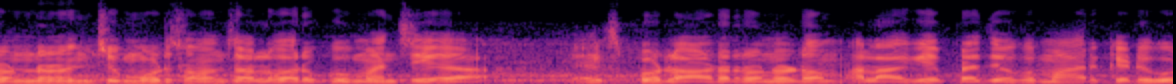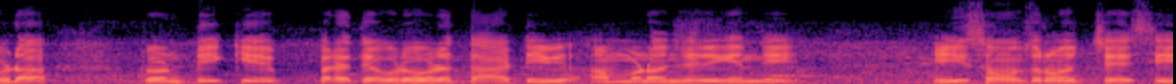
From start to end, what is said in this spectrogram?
రెండు నుంచి మూడు సంవత్సరాల వరకు మంచిగా ఎక్స్పోర్ట్ ఆర్డర్ ఉండడం అలాగే ప్రతి ఒక్క మార్కెట్ కూడా ట్వంటీకే ప్రతి ఒక్కటి కూడా దాటి అమ్మడం జరిగింది. ఈ సంవత్సరం వచ్చేసి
